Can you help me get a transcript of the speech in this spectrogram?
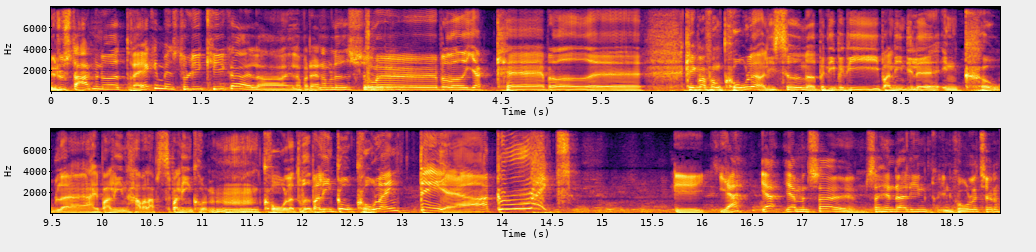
Vil du starte med noget at drikke, mens du lige kigger, eller, eller hvordan er hvorledes? Øh, ved du hvad, jeg kan, ved du hvad, øh, kan jeg ikke bare få en cola og lige sidde med? Bare lige, bare lige, bare lige en lille, en cola. Har bare lige en habbalaps, bare lige en cola. Mm, cola, du ved, bare lige en god cola, ikke? Det er great! Øh, ja, ja, jamen så, øh, så henter jeg lige en, en cola til dig.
